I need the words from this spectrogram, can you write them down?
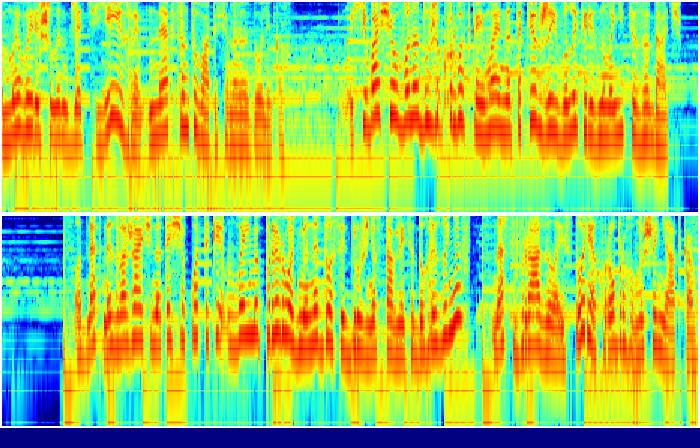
Ми вирішили для цієї гри не акцентуватися на недоліках. Хіба що вона дуже коротка і має не таке вже й велике різноманіття задач. Однак, незважаючи на те, що котики вельми природньо не досить дружньо ставляться до гризунів, нас вразила історія хороброго мишенятка.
